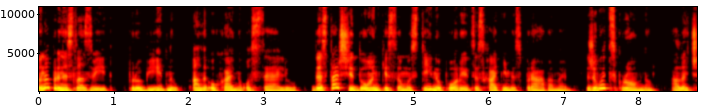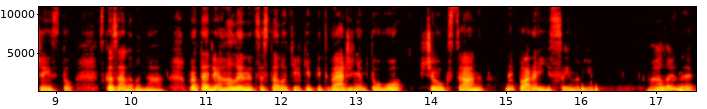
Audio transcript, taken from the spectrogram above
Вона принесла звіт про бідну, але охайну оселю, де старші доньки самостійно пораються з хатніми справами. Живуть скромно, але чисто, сказала вона. Проте для Галини це стало тільки підтвердженням того, що Оксана не пара її синові. В Галини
